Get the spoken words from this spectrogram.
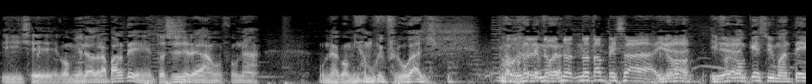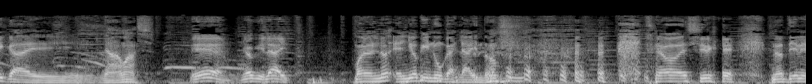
Y se comió la otra parte. Entonces era, fue una, una comida muy frugal. No, no, fue- no- no tan pesada. ideal, y fue con queso y manteca y nada más. Bien, ñoqui light. Bueno, el, el gnocchi nunca es light, ¿no? Debo decir que no tiene,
